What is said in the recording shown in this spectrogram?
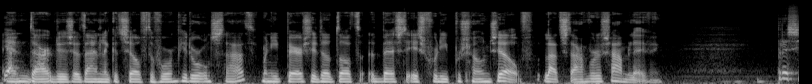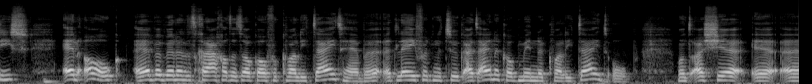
En daar dus uiteindelijk hetzelfde vormpje door ontstaat. Maar niet per se dat dat het beste is voor die persoon zelf. Laat staan voor de samenleving. Precies. En ook, hè, we willen het graag altijd ook over kwaliteit hebben. Het levert natuurlijk uiteindelijk ook minder kwaliteit op. Want als je uh, uh,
